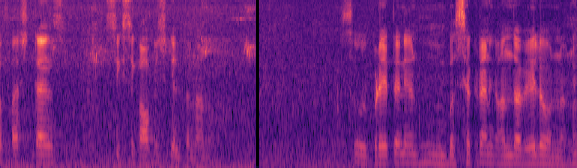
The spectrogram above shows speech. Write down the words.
లైఫ్లో ఫస్ట్ టైం సిక్స్కి ఆఫీస్కి వెళ్తున్నాను. సో ఇప్పుడైతే నేను బస్ ఎక్కడానికి ఆన్ ద వేలో ఉన్నాను.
